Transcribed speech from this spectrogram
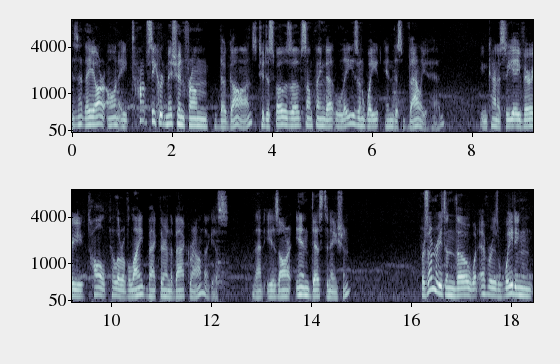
is that they are on a top secret mission from the gods to dispose of something that lays in wait in this valley ahead. You can kind of see a very tall pillar of light back there in the background. I guess that is our end destination. For some reason, though, whatever is waiting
